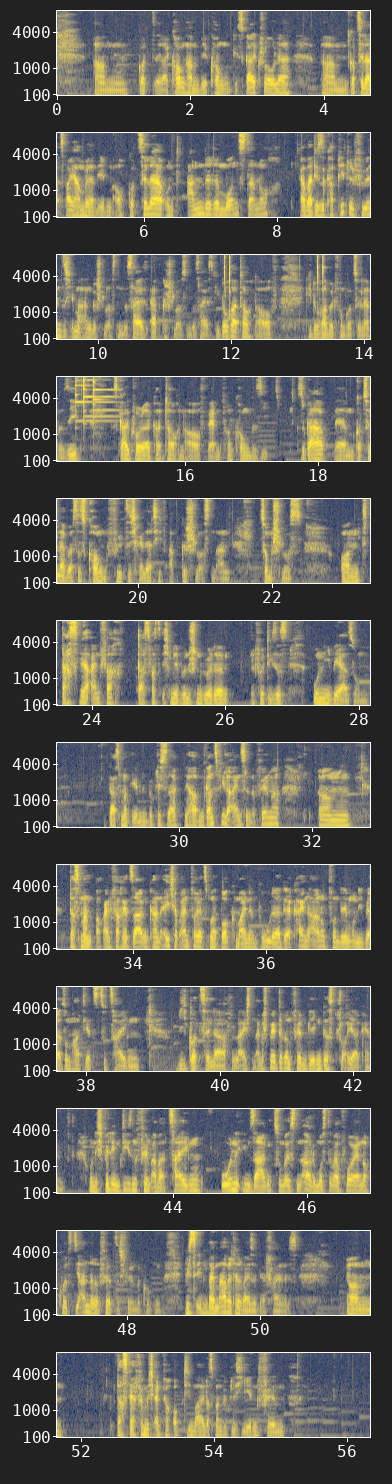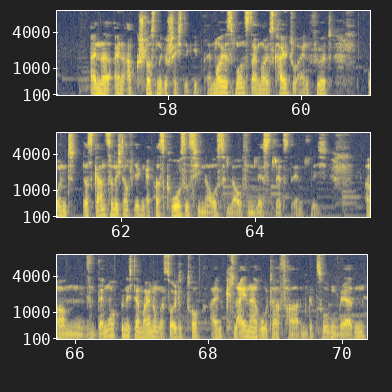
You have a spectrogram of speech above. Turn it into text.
Ähm, Godzilla Kong haben wir Kong und die Skullcrawler. Ähm, Godzilla 2 haben wir dann eben auch Godzilla und andere Monster noch. Aber diese Kapitel fühlen sich immer angeschlossen, das heißt abgeschlossen. Das heißt, Ghidorah taucht auf, Ghidorah wird von Godzilla besiegt, Skullcrawler tauchen auf, werden von Kong besiegt. Sogar ähm, Godzilla vs. Kong fühlt sich relativ abgeschlossen an zum Schluss. Und das wäre einfach das, was ich mir wünschen würde für dieses Universum. Dass man eben wirklich sagt, wir haben ganz viele einzelne Filme, ähm, dass man auch einfach jetzt sagen kann, ey, ich habe einfach jetzt mal Bock, meinem Bruder, der keine Ahnung von dem Universum hat, jetzt zu zeigen, wie Godzilla vielleicht in einem späteren Film gegen Destroyer kämpft. Und ich will ihm diesen Film aber zeigen, ohne ihm sagen zu müssen, ah, du musst aber vorher noch kurz die anderen 40 Filme gucken, wie es eben bei Marvel teilweise der Fall ist. Ähm, das wäre für mich einfach optimal, dass man wirklich jeden Film eine, eine abgeschlossene Geschichte gibt. Ein neues Monster, ein neues Kaiju einführt und das Ganze nicht auf irgendetwas Großes hinauslaufen lässt letztendlich. Ähm, dennoch bin ich der Meinung, es sollte doch ein kleiner roter Faden gezogen werden,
